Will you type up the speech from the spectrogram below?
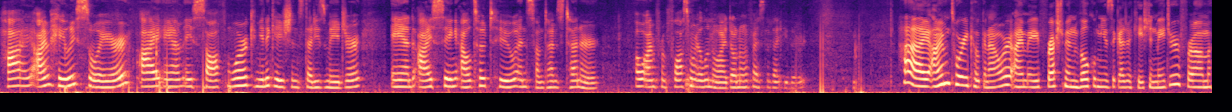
Hi, I'm Haley Sawyer. I am a sophomore communication studies major, and I sing alto too and sometimes tenor. Oh, I'm from Flossmoor, Illinois. I don't know if I said that either. Hi, I'm Tori Kokenauer. I'm a freshman vocal music education major from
